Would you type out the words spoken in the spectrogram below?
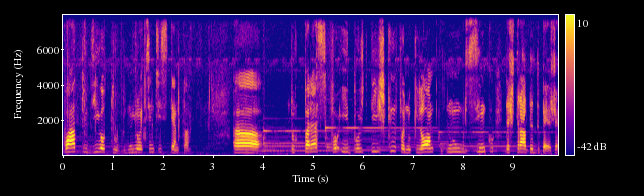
4 de outubro de 1870. Uh, ah, porque parece foi, e depois diz que foi no quilómetro número 5 da estrada de Beja,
